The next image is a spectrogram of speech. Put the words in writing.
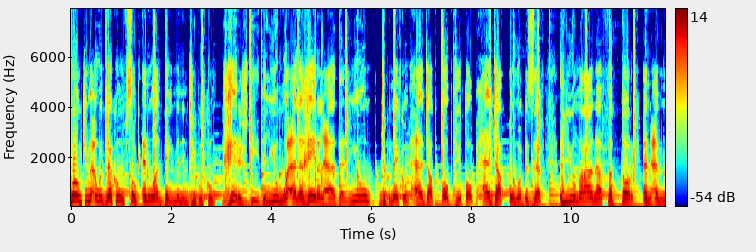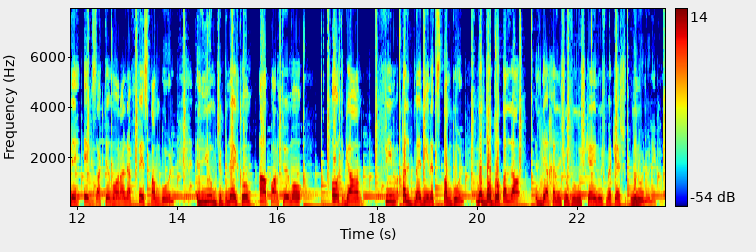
عليكم. كما عودناكم في سوق انوان دائما نجيب لكم غير جديد. اليوم وعلى غير العادة. اليوم جبنا لكم حاجة top جي top حاجة قوة بزاف. اليوم رانا في التركيا نعم exactement رانا في إسطنبول. اليوم جبنا لكم appartement haute gamme في قلب مدينة إسطنبول. نضربوا طله لداخل نشوفوا واش كاين واش ما كاش ونولوا لكم.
